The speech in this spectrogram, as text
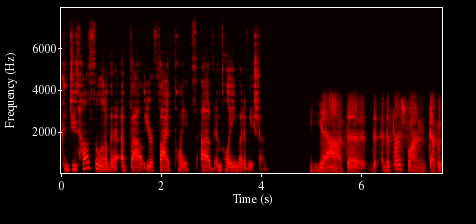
Could you tell us a little bit about your five points of employee motivation? Yeah, the, the, the first one that was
